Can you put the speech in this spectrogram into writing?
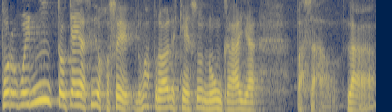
por buenito que haya sido José, lo más probable es que eso nunca haya pasado. La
